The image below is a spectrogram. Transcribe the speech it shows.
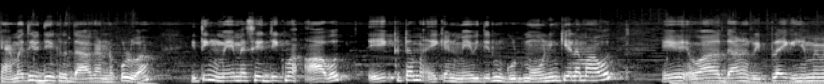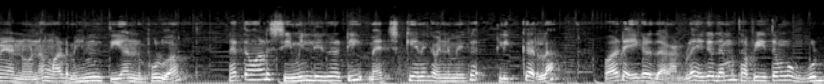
කැමති විදිකට දාගන්න පුළුවන්. ඉතින් මේ මැසේජ්ජික්ම ආවොත් ඒකටම එකන් මේ විදිරම ගුඩ් මෝනිින් කියලමාවොත් ඒවා දාන රිප්ලයි එහෙම යන්න ඕනම් වාට මෙහෙම තියන්න පුළුවන්. නැතවාට සිමිල් ලිලට මැච් කියනක වෙන්න මේක කලික් කරලා වාට ඒක දාගන්නල ඒක දැම අපි හිතම ගුඩ්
